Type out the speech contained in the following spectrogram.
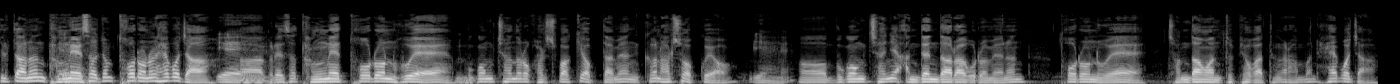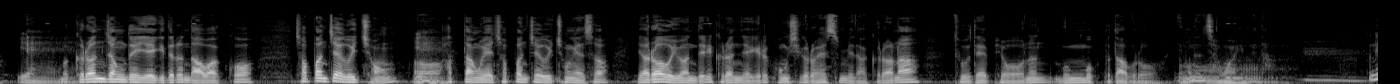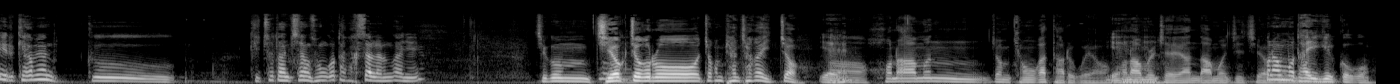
일단은 당내에서 좀 토론을 해보자. 예. 아, 그래서 당내 토론 후에 무공천으로 갈 수밖에 없다면 그건 할 수 없고요. 예. 어, 무공천이 안 된다라고 그러면은 토론 후에 전당원 투표 같은 걸 한번 해보자. 예. 뭐 그런 정도의 얘기들은 나왔고 첫 번째 의총, 예. 어, 합당 후에 첫 번째 의총에서 여러 의원들이 그런 얘기를 공식으로 했습니다. 그러나 두 대표는 묵묵부답으로 있는 상황입니다. 근데 이렇게 하면 그, 기초단체장 선거 다 박살나는 거 아니에요? 지금 지역적으로 조금 편차가 있죠. 예. 어, 호남은 좀 경우가 다르고요. 예. 호남을 제외한 나머지 지역. 호남 뭐 다 이길 거고.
